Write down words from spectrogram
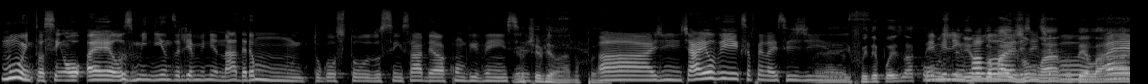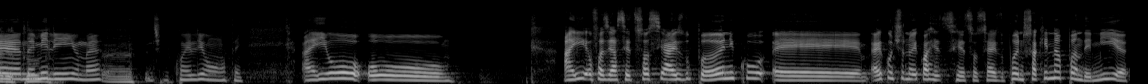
Muito, assim, o- é, os meninos ali, a meninada, era muito gostoso, assim, sabe? A convivência. Eu tive lá no PAN. Ai, gente. Ah, eu vi que você foi lá esses dias. É, e fui depois lá com O os Emilinho meninos falou, do Mais Um lá no. Delário. É, no. Emilinho, né? Tipo, com ele ontem. Aí o... o- Aí eu fazia as redes sociais do Pânico, é, aí eu continuei com as redes sociais do Pânico, só que na pandemia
